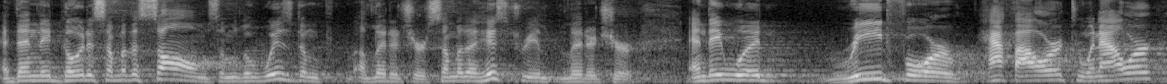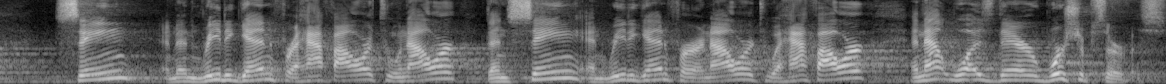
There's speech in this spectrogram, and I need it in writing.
And then they'd go to some of the Psalms, some of the wisdom literature, some of the history literature, and they would read for half hour to an hour sing and then read again for a half hour to an hour, then sing and read again for an hour to a half hour, and that was their worship service.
